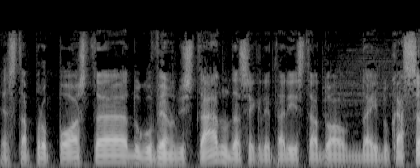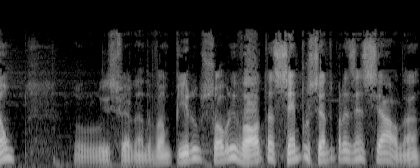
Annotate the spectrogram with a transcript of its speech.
Esta proposta do governo do estado, da Secretaria Estadual da Educação, o Luiz Fernando Vampiro, sobre volta 100% presencial, né?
